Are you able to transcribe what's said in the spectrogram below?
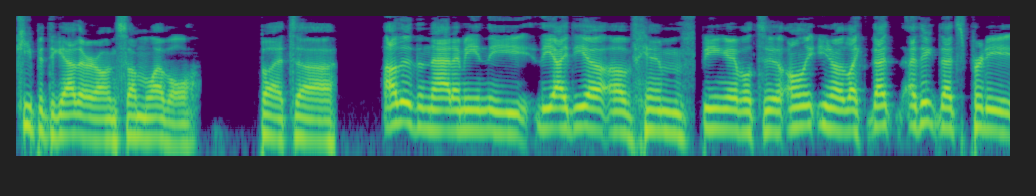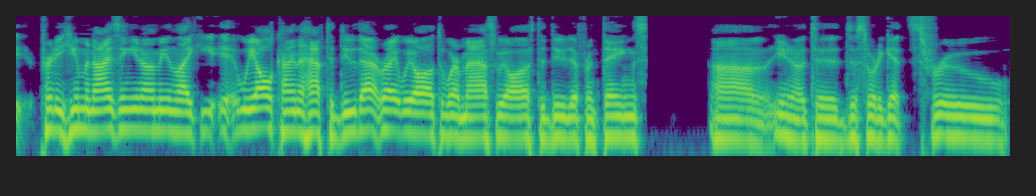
keep it together on some level, but uh, other than that, I mean the the idea of him being able to only you know like that I think that's pretty pretty humanizing. You know, I mean like we all kind of have to do that, right? We all have to wear masks. We all have to do different things, uh, you know, to to sort of get through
